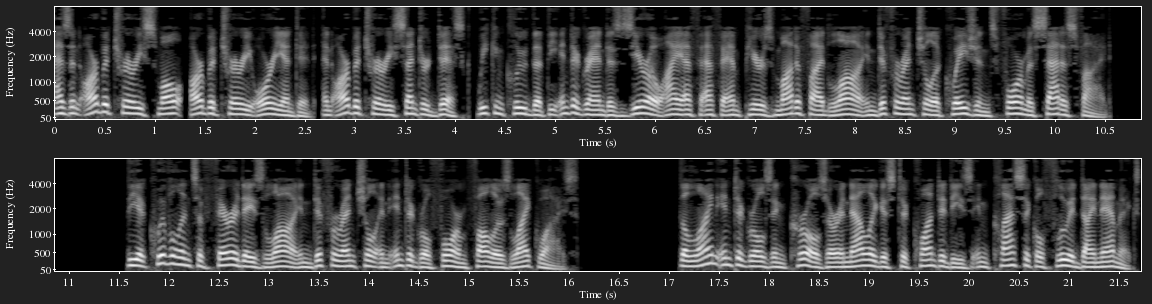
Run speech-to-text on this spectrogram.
As an arbitrary small, arbitrary-oriented, and arbitrary-centered disk, we conclude that the integrand is 0 IFF Ampere's modified law in differential equations form is satisfied. The equivalence of Faraday's law in differential and integral form follows likewise. The line integrals and curls are analogous to quantities in classical fluid dynamics.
